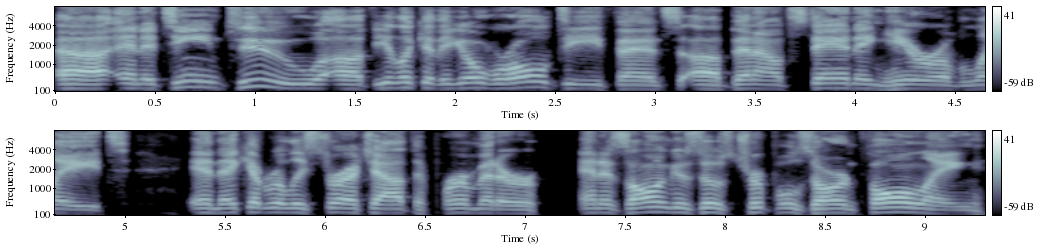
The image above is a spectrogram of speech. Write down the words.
Uh, and a team, too, uh, if you look at the overall defense, uh, been outstanding here of late and they can really stretch out the perimeter. And as long as those triples aren't falling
